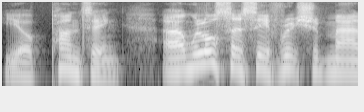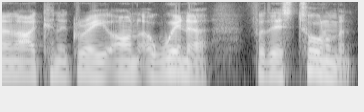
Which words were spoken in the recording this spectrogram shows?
your punting. Uh, we'll also see if Richard Mann and I can agree on a winner for this tournament.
